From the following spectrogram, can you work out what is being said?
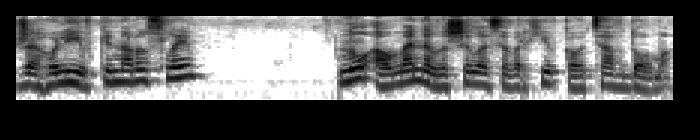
вже голівки наросли. Ну, а в мене лишилася верхівка оця вдома.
